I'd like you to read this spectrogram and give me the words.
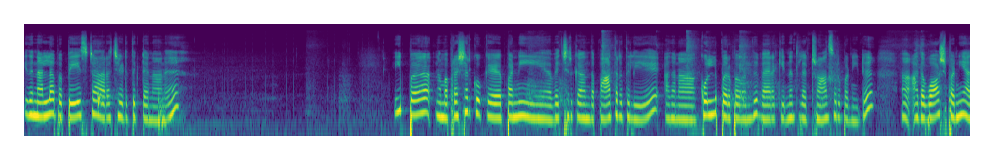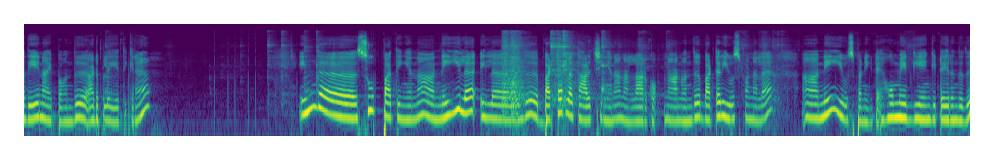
இது நல்லா இப்போ பேஸ்ட்டாக அரைச்சி எடுத்துக்கிட்டேன் நான். இப்போ நம்ம ப்ரெஷர் குக்கு பண்ணி வச்சுருக்க அந்த பாத்திரத்துலேயே அதை நான் கொள்ளு பருப்பை வந்து வேறு கிண்ணத்தில் ட்ரான்ஸ்ஃபர் பண்ணிவிட்டு அதை வாஷ் பண்ணி அதையே நான் இப்போ வந்து அடுப்பில் ஏற்றிக்கிறேன் இந்த சூப் பார்த்தீங்கன்னா நெய்யில் இல்லை வந்து பட்டரில் தாளிச்சிங்கன்னா நல்லாயிருக்கும் நான் வந்து பட்டர் யூஸ் பண்ணலை. நெய் யூஸ் பண்ணிக்கிட்டேன். ஹோம்மேட் கீ என்கிட்ட இருந்தது.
